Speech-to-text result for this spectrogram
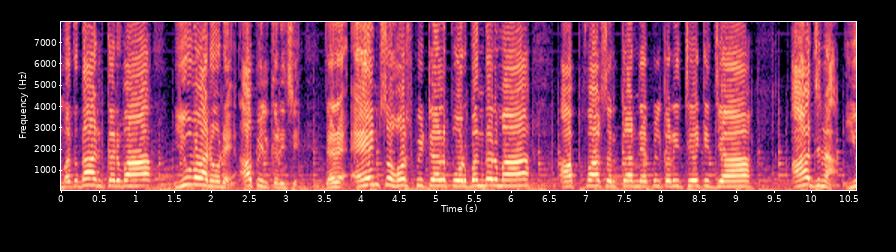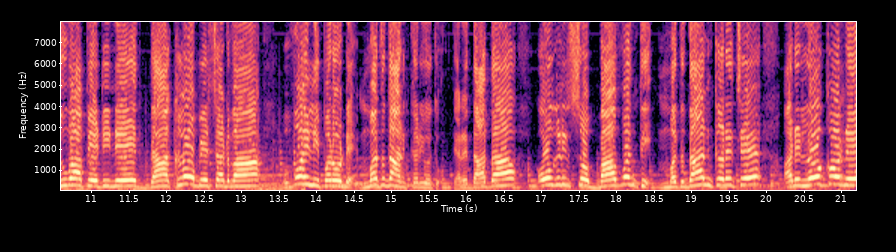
મતદાન કરવા યુવાનોને અપીલ કરી છે, ત્યારે એમ્સ હોસ્પિટલ પોરબંદરમાં આપવા સરકારને અપીલ કરી છે કે જ્યાં આજના યુવા પેઢીને દાખલો બેસાડવા વહેલી પરોઢે મતદાન કર્યું હતું. ત્યારે દાદા ઓગણીસો બાવનથી મતદાન કરે છે અને લોકોને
